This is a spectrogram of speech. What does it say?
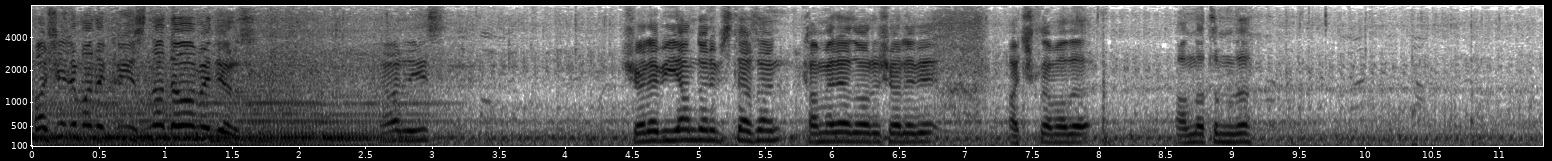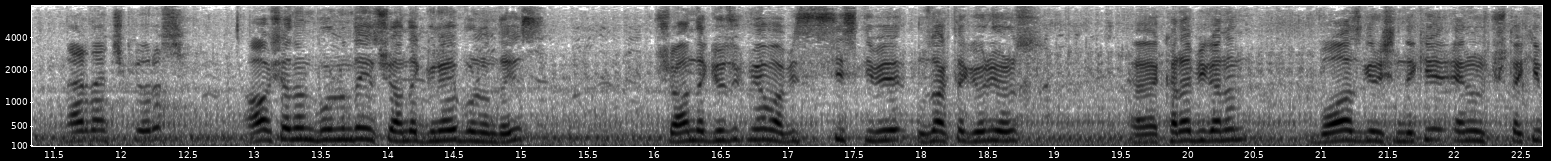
Paşa Limanı kıyısına devam ediyoruz. Neredeyiz? Şöyle bir yan dönüp istersen kameraya doğru şöyle bir açıklamalı, anlatımlı. Nereden çıkıyoruz? Avşan'ın burnundayız şu anda, güney burnundayız. Şu anda gözükmüyor ama biz sis gibi uzakta görüyoruz. Ee, Karabiga'nın boğaz girişindeki en uçtaki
